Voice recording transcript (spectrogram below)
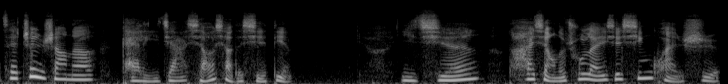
在镇上呢开了一家小小的鞋店。以前他还想得出来一些新款式，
